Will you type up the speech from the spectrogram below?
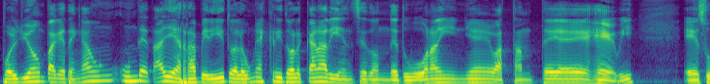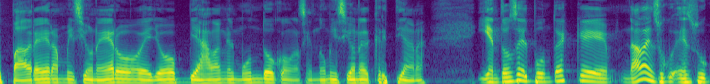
Paul Young, para que tengan un, detalle rapidito, él es un escritor canadiense donde tuvo una niñez bastante heavy. Eh, sus padres eran misioneros, ellos viajaban el mundo con, haciendo misiones cristianas. Y entonces el punto es que, nada, en su, en su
